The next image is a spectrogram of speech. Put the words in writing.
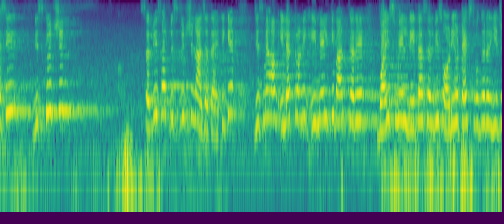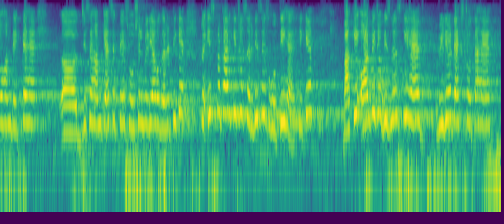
ऐसी डिस्क्रिप्शन सर्विस ऑफ़ डिस्क्रिप्शन आ जाता है, ठीक है? जिसमें हम इलेक्ट्रॉनिक ईमेल की बात करें voice mail data service audio text वगैरह, ये जो हम देखते हैं जिसे हम कह सकते हैं सोशल मीडिया वगैरह, ठीक है? तो इस प्रकार की जो सर्विसेज़ होती है, ठीक है? बाकी और भी जो बिज़नेस की है वीडियो टेक्स्ट होता है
